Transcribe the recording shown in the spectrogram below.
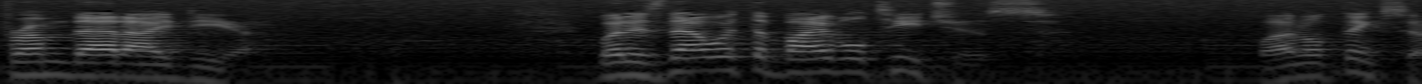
from that idea. But is that what the Bible teaches? Well, I don't think so.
